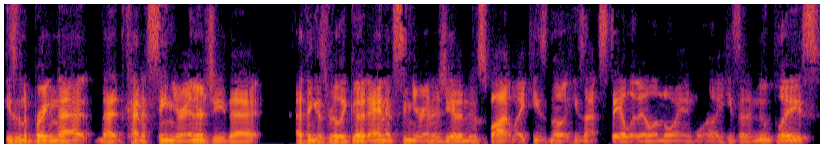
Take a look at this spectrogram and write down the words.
He's going to bring that that kind of senior energy that I think is really good, and it's senior energy at a new spot. Like he's no, he's not stale at Illinois anymore. Like he's in a new place,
